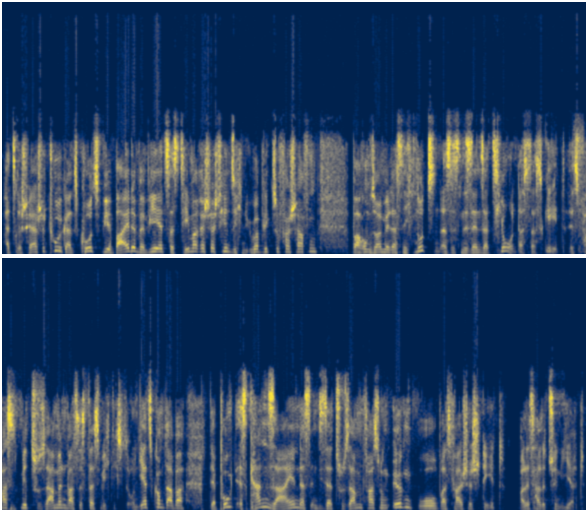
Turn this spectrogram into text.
Als Recherchetool, ganz kurz, wir beide, wenn wir jetzt das Thema recherchieren, sich einen Überblick zu verschaffen, warum sollen wir das nicht nutzen? Das ist eine Sensation, dass das geht. Es fasst mir zusammen, was ist das Wichtigste. Und jetzt kommt aber der Punkt, es kann sein, dass in dieser Zusammenfassung irgendwo was Falsches steht, weil es halluziniert.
